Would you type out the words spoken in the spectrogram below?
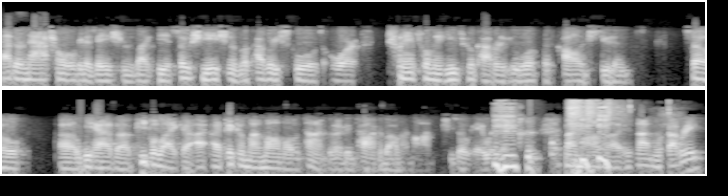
other national organizations like the Association of Recovery Schools or Transforming Youth Recovery who work with college students. So uh, we have uh, people like uh, I, I pick on my mom all the time because I can talk about my mom. She's okay with it. Mm-hmm. my mom uh, is not in recovery,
